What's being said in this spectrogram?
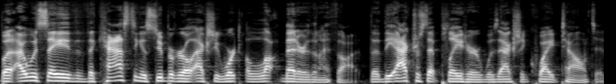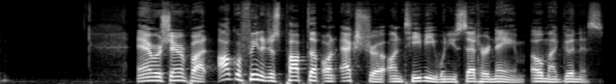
But I would say that the casting of Supergirl actually worked a lot better than I thought. The, the actress that played her was actually quite talented. Amber Shammerpot, Awkwafina just popped up on Extra on TV when you said her name. Oh my goodness.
